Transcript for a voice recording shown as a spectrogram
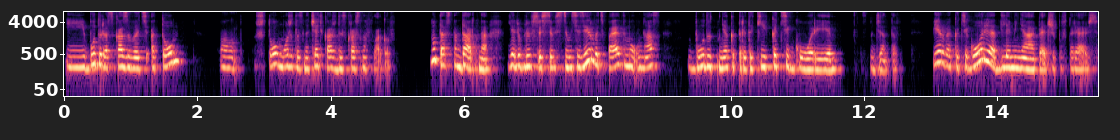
и буду рассказывать о том, э, что может означать каждый из красных флагов. Ну да, стандартно. Я люблю все систематизировать, поэтому у нас будут некоторые такие категории студентов. Первая категория для меня, опять же, повторяюсь,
